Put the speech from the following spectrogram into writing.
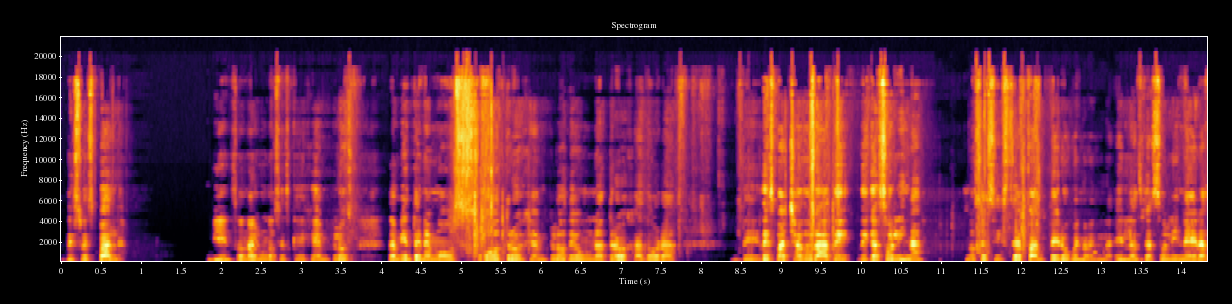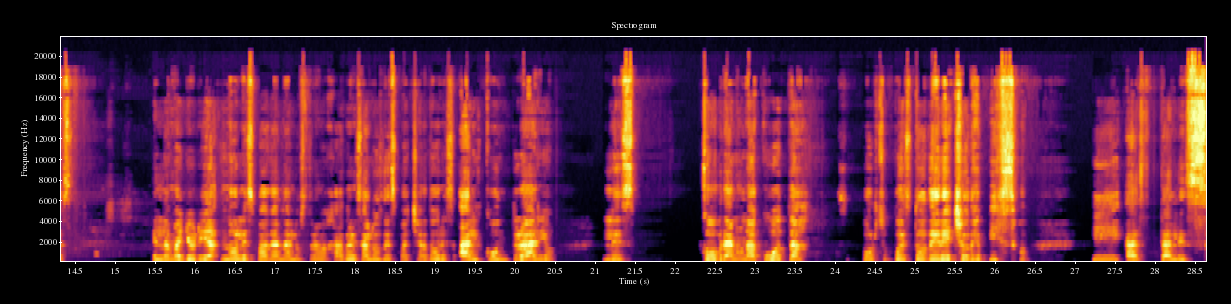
de su espalda. Bien, son algunos ejemplos. También tenemos otro ejemplo de una trabajadora de, despachadora de, gasolina. No sé si sepan, pero bueno, en, las gasolineras, en la mayoría no les pagan a los trabajadores, a los despachadores, al contrario, les cobran una cuota, por supuesto, derecho de piso y hasta les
